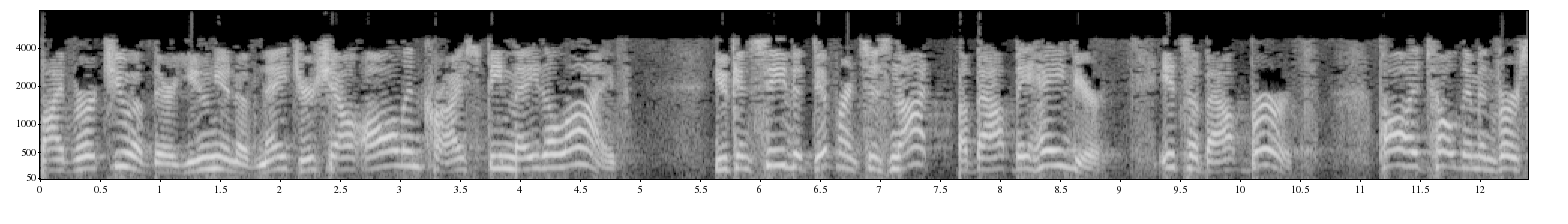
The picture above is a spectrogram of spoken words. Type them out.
by virtue of their union of nature shall all in Christ be made alive." You can see the difference is not about behavior. It's about birth. Paul had told them in verse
